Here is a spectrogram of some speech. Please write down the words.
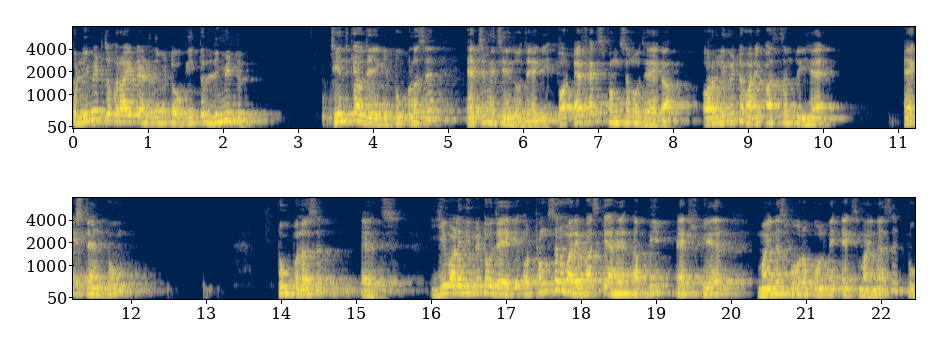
तो लिमिट जब राइट हैंड लिमिट होगी तो लिमिट चेंज क्या हो जाएगी? टू प्लस एच में चेंज हो जाएगी और एफ़ एक्स फ़ंक्शन हो जाएगा। और लिमिट हमारे पास चल रही है x tends to two plus h. ये वाली लिमिट हो जाएगी और फ़ंक्शन हमारे पास क्या है? अब भी x square minus four upon में एक्स माइनस टू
